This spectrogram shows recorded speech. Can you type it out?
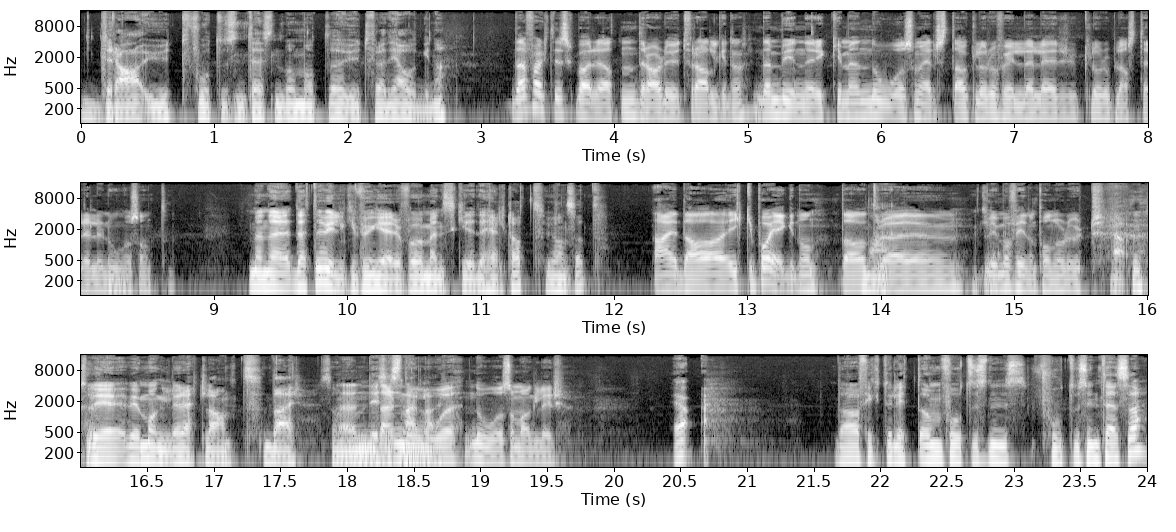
dra ut fotosyntesen på en måte ut fra de algene? Det er faktisk bare at den drar det ut fra algene. Den begynner ikke med noe som helst av klorofyll eller kloroplaster eller noe sånt. Men uh, dette vil ikke fungere for mennesker i det hele tatt, uansett. Nei, da, ikke på egen hånd. Da Nei. tror jeg vi må finne på noe lurt. Ja, så vi, vi mangler et eller annet der. Det disse er noe, noe som mangler. Ja. Da fikk du litt om fotosyn- fotosyntese.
